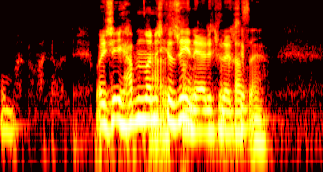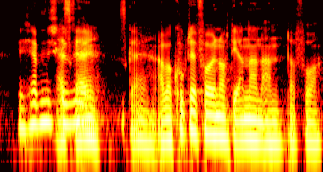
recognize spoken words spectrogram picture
Oh Mann, oh Mann, oh Mann. Und ich, ich habe ihn noch nicht Ja, ist gesehen, schon- ehrlich gesagt. Krass, ich ich habe nicht Ja, ist gesehen. geil, ist geil. Aber guck dir vorher noch die anderen an, davor.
